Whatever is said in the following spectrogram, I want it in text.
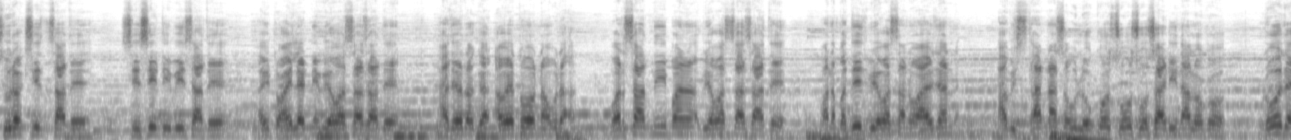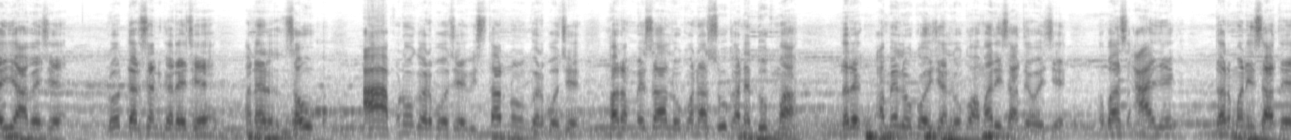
સુરક્ષિત સાથે, સીસીટીવી સાથે અહીં ટોયલેટની વ્યવસ્થા સાથે. આજે તો હવે તો નવરા, વરસાદની પણ વ્યવસ્થા સાથે, અને બધી જ વ્યવસ્થાનું આયોજન આ વિસ્તારના સૌ લોકો, સો સોસાયટીના લોકો રોજ અહીંયા આવે છે, રોજ દર્શન કરે છે અને સૌ આ આપણો ગરબો છે, વિસ્તારનો ગરબો છે. હર હંમેશા લોકોના સુખ અને દુઃખમાં દરેક અમે લોકો હોય છે, લોકો અમારી સાથે હોય છે. તો બસ આ જ એક ધર્મની સાથે,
